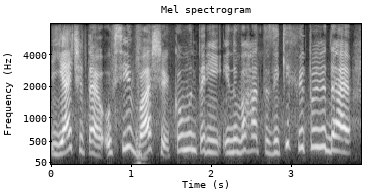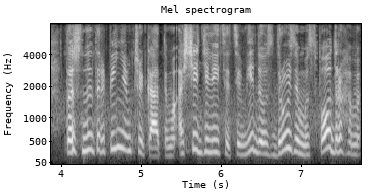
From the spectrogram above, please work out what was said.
Я читаю усі ваші коментарі і небагато з яких відповідаю. Тож з нетерпінням чекатиму. А ще діліться цим відео з друзями, з подругами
